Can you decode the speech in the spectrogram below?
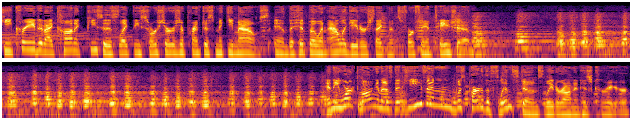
He created iconic pieces like the Sorcerer's Apprentice Mickey Mouse and the Hippo and Alligator segments for Fantasia. And he worked long enough that he even was part of the Flintstones later on in his career.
